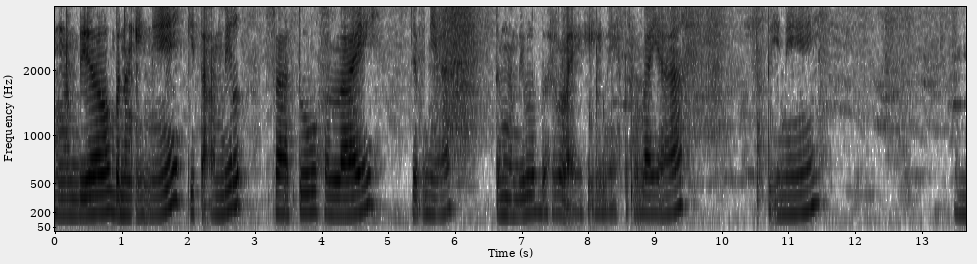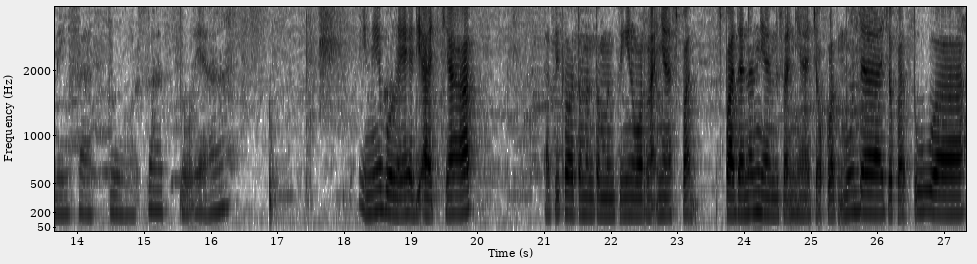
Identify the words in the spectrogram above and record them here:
mengambil benang ini kita ambil satu helai. Setiap ini ya kita mengambil berhelai kayak gini. Berhelai ya. Seperti ini. Ambil satu satu ya ini boleh diacak. Tapi kalau teman-teman pingin warnanya sepad sepadanan ya misalnya coklat muda coklat tua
